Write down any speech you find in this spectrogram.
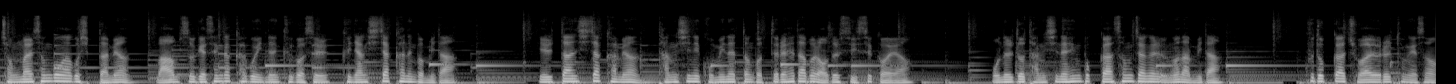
정말 성공하고 싶다면 마음속에 생각하고 있는 그것을 그냥 시작하는 겁니다. 일단 시작하면 당신이 고민했던 것들의 해답을 얻을 수 있을 거예요. 오늘도 당신의 행복과 성장을 응원합니다. 구독과 좋아요를 통해서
